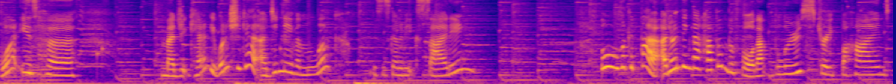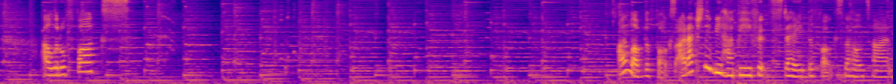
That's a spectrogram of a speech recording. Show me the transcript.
What is her magic candy? What does she get? I didn't even look. This is going to be exciting. Oh, look at that. I don't think that happened before. That blue streak behind our little fox. I love the fox. I'd actually be happy if it stayed the fox the whole time.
